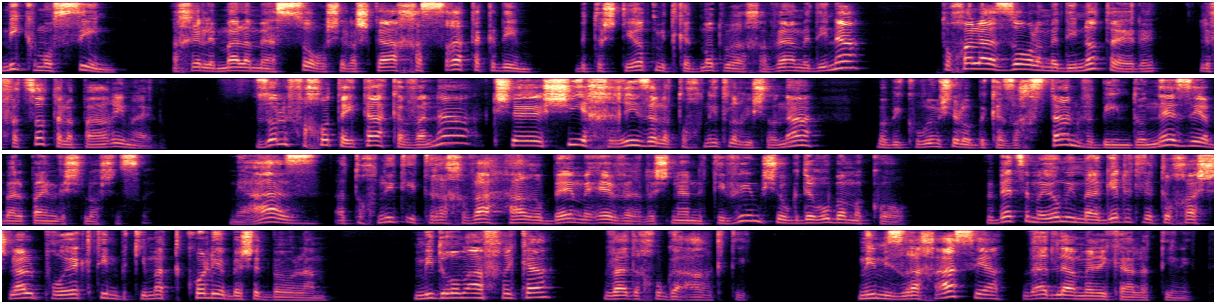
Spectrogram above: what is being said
מי כמו סין, אחרי למעלה מעשור של השקעה חסרת תקדים בתשתיות מתקדמות ברחבי המדינה, תוכל לעזור למדינות האלה לפצות על הפערים האלו. זו לפחות הייתה הכוונה כששי הכריז על התוכנית לראשונה בביקורים שלו בקזחסטן ובאינדונזיה ב-2013. מאז, התוכנית התרחבה הרבה מעבר לשני הנתיבים שהוגדרו במקור, ובעצם היום היא מאגדת לתוכה שלל פרויקטים בכמעט כל יבשת בעולם, מדרום אפריקה ועד החוג הארקטי, ממזרח אסיה ועד לאמריקה הלטינית.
